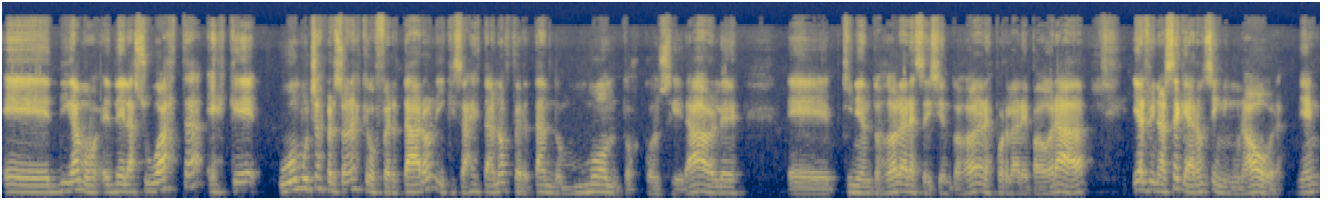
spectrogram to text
eh, digamos, de la subasta es que hubo muchas personas que ofertaron y quizás están ofertando montos considerables, 500 eh, dólares, 600 dólares por la arepa dorada, y al final se quedaron sin ninguna obra, ¿bien?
